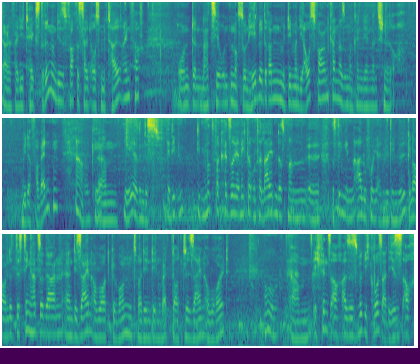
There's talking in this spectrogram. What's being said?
RFID-Tags drin und dieses Fach ist halt aus Metall einfach. Und dann hat es hier unten noch so einen Hebel dran, mit dem man die ausfahren kann. Also man kann die dann ganz schnell auch wieder verwenden. Ah, okay. Ähm, ja, ja, finde das ja, die, die Benutzbarkeit soll ja nicht darunter leiden, dass man äh, das Ding in Alufolie einwickeln will. Genau, und das, das Ding hat sogar einen, Design Award gewonnen, und zwar den, den Red Dot Design Award. Oh, Ähm, ich finde es auch, also es ist wirklich großartig. Es ist auch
